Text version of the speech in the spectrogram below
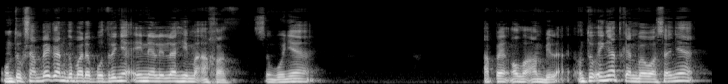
untuk sampaikan kepada putrinya innalillahi ma akhadh. Sungguhnya apa yang Allah ambil untuk ingatkan bahwasanya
